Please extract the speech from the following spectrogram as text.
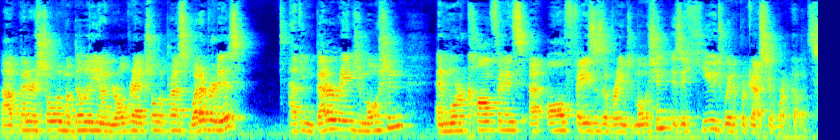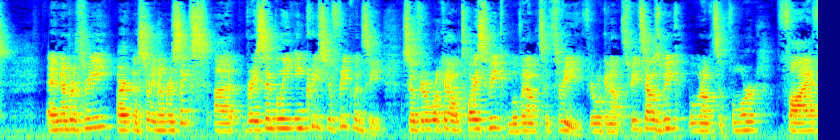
uh, better shoulder mobility on your overhead shoulder press, whatever it is, having better range of motion and more confidence at all phases of range of motion is a huge way to progress your workouts. And number three, or no, sorry, number six, uh, very simply increase your frequency. So if you're working out twice a week, moving up to three. If you're working out three times a week, moving up to four, five,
